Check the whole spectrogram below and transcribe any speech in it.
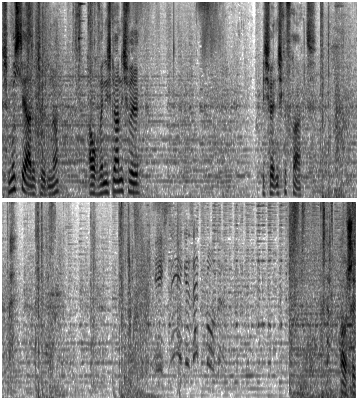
Ich muss die alle töten, ne? Auch wenn ich gar nicht will. Ich werde nicht gefragt. Oh, shit.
